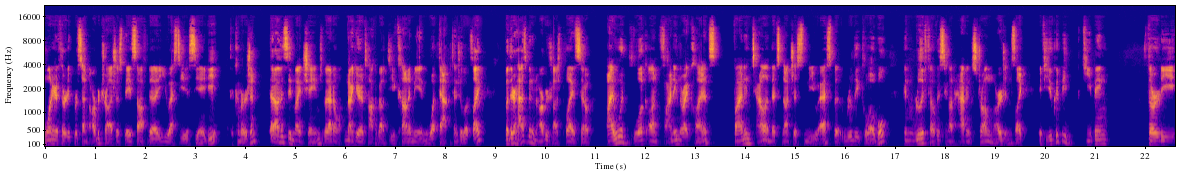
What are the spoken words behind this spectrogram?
20 or 30 percent arbitrage just based off the USD to CAD, the conversion. That obviously might change, but I don't. I'm not here to talk about the economy and what that potential looks like. But there has been an arbitrage play, so I would look on finding the right clients, finding talent that's not just in the US, but really global, and really focusing on having strong margins. Like if you could be keeping 30,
